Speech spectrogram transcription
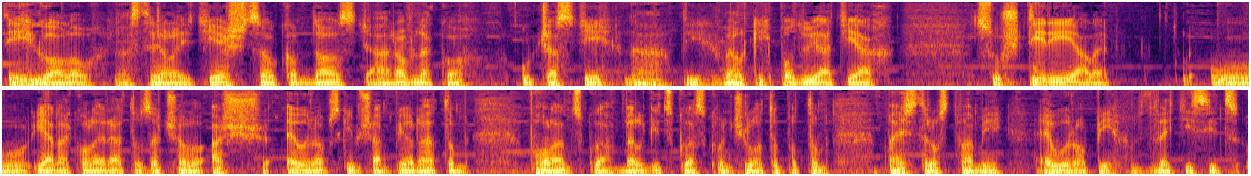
tých gólov nastrelili tiež celkom dosť a rovnako účasti na tých veľkých podujatiach sú štyri, ale u Jana Kolera to začalo až európskym šampionátom v Holandsku a v Belgicku a skončilo to potom majstrovstvami Európy v 2008,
